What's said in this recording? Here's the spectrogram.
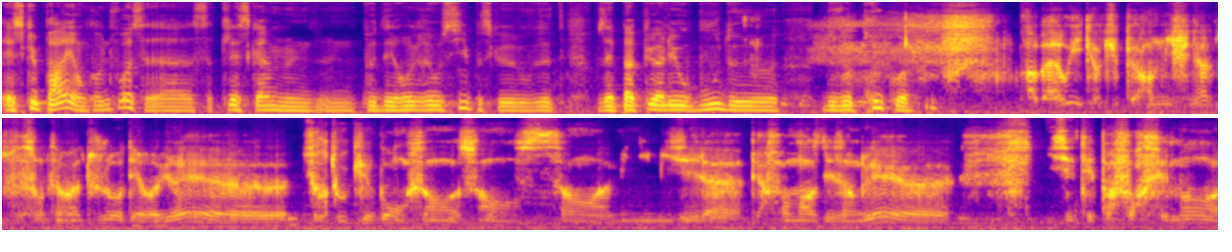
est-ce que pareil, encore une fois, ça, ça te laisse quand même une, une peu des regrets aussi parce que vous êtes, vous avez pas pu aller au bout de, de votre truc, quoi. Ah bah oui, quand tu en demi-finale, de toute façon, tu auras toujours des regrets. euh, surtout que, bon, sans, sans, sans minimiser la performance des Anglais, euh, ils étaient pas forcément...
